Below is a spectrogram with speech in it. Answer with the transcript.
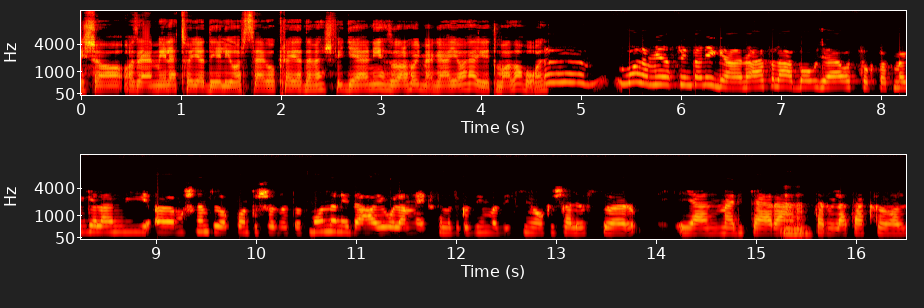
És a, az elmélet, hogy a déli országokra érdemes figyelni, ez valahogy megállja a helyét valahol? Valamilyen szinten igen, általában ugye ott szoktak megjelenni, most nem tudok pontos adatot mondani, de ha jól emlékszem, ezek az invazív szúnyogok is először ilyen mediterrán uh-huh. területekről,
